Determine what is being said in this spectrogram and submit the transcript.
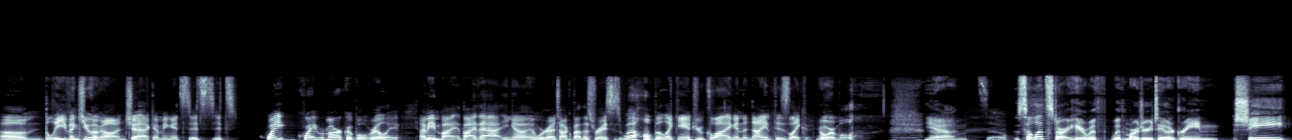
Um, believe in QAnon, check. I mean, it's it's it's quite quite remarkable, really. I mean, by by that, you know, and we're going to talk about this race as well. But like Andrew Clyde in the ninth is like normal. Yeah. Um, so So let's start here with with Marjorie Taylor Greene. She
